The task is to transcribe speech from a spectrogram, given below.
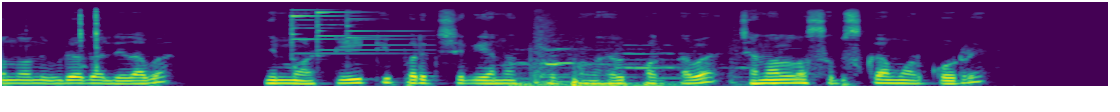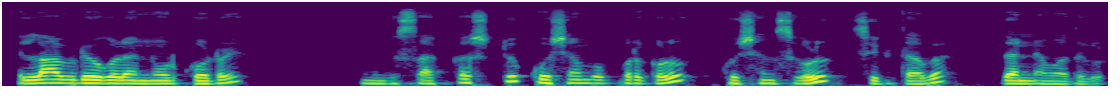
ಒಂದೊಂದು ವಿಡಿಯೋದಲ್ಲಿ ಇದ್ದಾವೆ ನಿಮ್ಮ ಟಿ ಟಿ ಪರೀಕ್ಷೆಗೆ ಏನಾಗ್ತದಪ್ಪ ಅಂದ್ರೆ ಹೆಲ್ಪ್ ಆಗ್ತವೆ. ಚಾನಲ್ನ ಸಬ್ಸ್ಕ್ರೈಬ್ ಮಾಡಿಕೊಡ್ರಿ. ಎಲ್ಲ ವಿಡಿಯೋಗಳನ್ನು ನೋಡಿಕೊಡ್ರಿ. ನಿಮಗೆ ಸಾಕಷ್ಟು ಕ್ವಶನ್ ಪೇಪರ್ಗಳು ಕ್ವಶನ್ಸ್ಗಳು ಸಿಗ್ತವೆ. ಧನ್ಯವಾದಗಳು.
